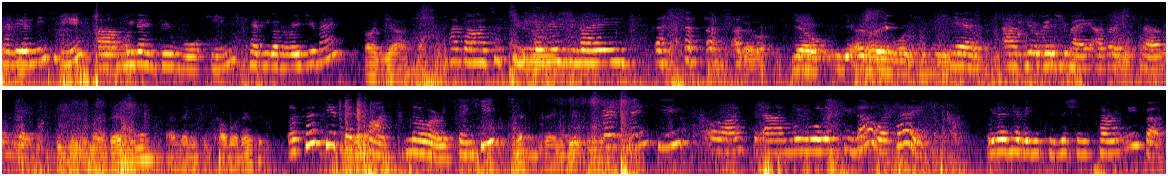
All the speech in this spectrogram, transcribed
Have you got an interview? Um, we don't do walk-ins. Have you got a resume? Uh, yeah. Hi guys, just give me your resume. Yeah, yeah, everybody works with me. yeah, um, your resume. I don't. Uh, yeah. This is my resume, and then it's a cover letter. Okay, yeah, that's fine. No worries. Thank you. Yeah, thank you. Great, thank you. All right, um, we will let you know. Okay. We don't have any positions currently, but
